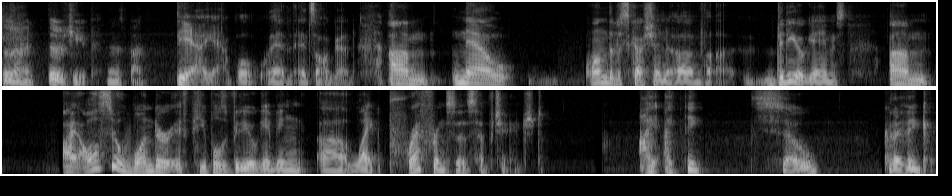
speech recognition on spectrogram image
Those aren't. Those are cheap. That's fine. Yeah, yeah. Well, it, it's all good. Um, now, on the discussion of uh, video games, um, I also wonder if people's video gaming uh, like preferences have changed. I I think so, because I think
